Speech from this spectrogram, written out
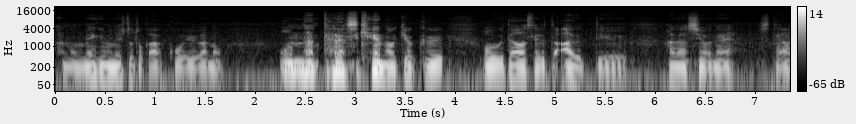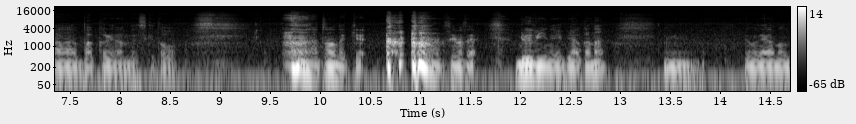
あのめぐみの人とかこういうあの女ったらし系の曲を歌わせると合うっていう話をねしたばっかりなんですけど あとなんだっけ すいません。ルビーの指輪かな？うん。でもねあの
